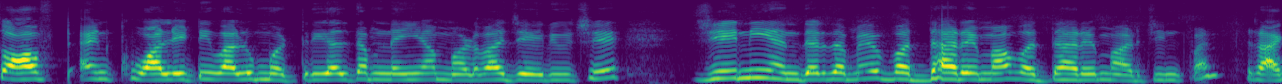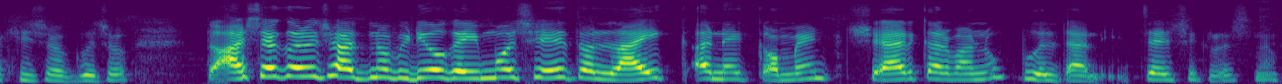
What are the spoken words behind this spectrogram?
સોફ્ટ એન્ડ ક્વોલિટીવાળું મટીરિયલ તમને અહીંયા મળવા જઈ રહ્યું છે. જેની અંદર તમે વધારેમાં વધારે માર્જિન પણ રાખી શકો છો. તો આશા કરું છું આજનો વીડિયો ગમ્યો છે. તો લાઈક અને કમેન્ટ શેર કરવાનું ભૂલતા નહીં. જય શ્રી કૃષ્ણ.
